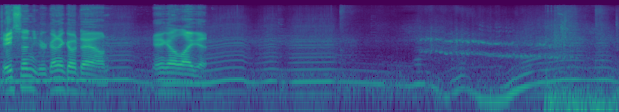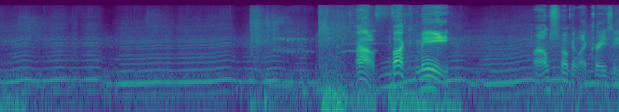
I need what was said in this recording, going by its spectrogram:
Jason, you're gonna go down. You ain't gonna like it. Oh, fuck me. Wow, I'm smoking like crazy.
